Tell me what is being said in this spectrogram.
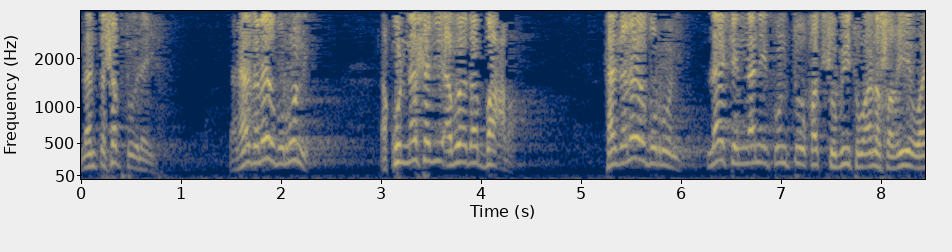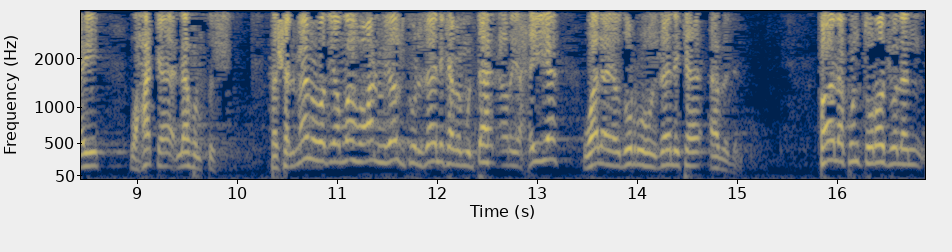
لانتسبت إليه يعني هذا لا يضرني. أقول نسبي أبويا ده بعرة. هذا لا يضرني. لكنني كنت قد سبيت وأنا صغير وإيه؟ وحكى له القصة فسلمان رضي الله عنه يذكر ذلك بمنتهى الأريحية ولا يضره ذلك أبدا. قال كنت رجلا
